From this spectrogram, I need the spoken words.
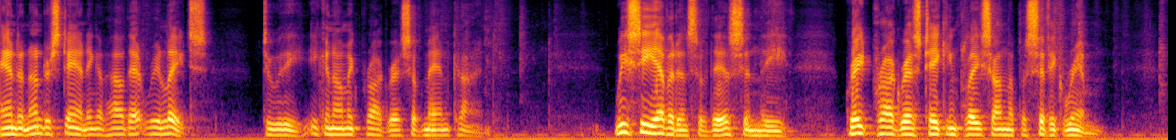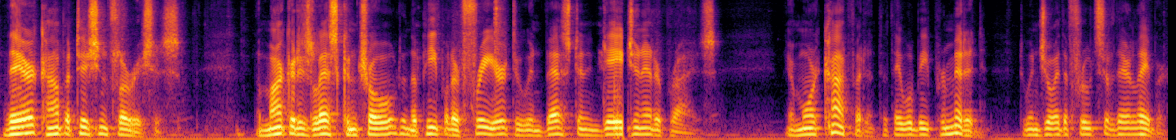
and an understanding of how that relates to the economic progress of mankind. We see evidence of this in the great progress taking place on the Pacific Rim. There, competition flourishes. The market is less controlled, and the people are freer to invest and engage in enterprise. They're more confident that they will be permitted to enjoy the fruits of their labor.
